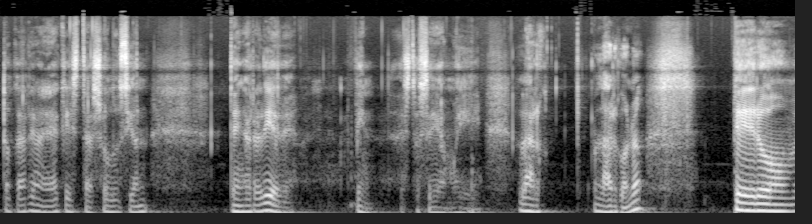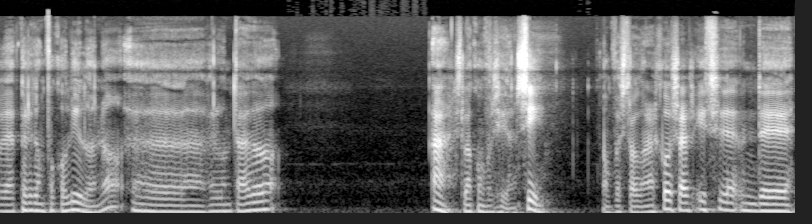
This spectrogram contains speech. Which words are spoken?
tocar de manera que esta solución tenga relieve. En fin, esto sería muy largo, largo ¿no? Pero me perdido un poco el hilo, ¿no? Eh, preguntado. Ah, es la composición. Sí, he compuesto algunas cosas. Hice de,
